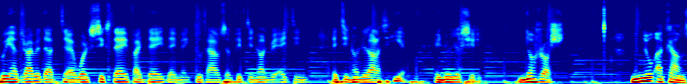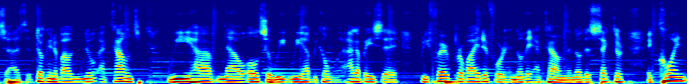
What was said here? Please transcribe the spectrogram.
We have driver that uh, six day, five day. They make 2,000, 1,500, 18, 1,800 dollars here in New York City. No rush. New accounts. As talking about new accounts, we have now also we, we have become Agape's uh, preferred provider for another account, another sector, a Cohen,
